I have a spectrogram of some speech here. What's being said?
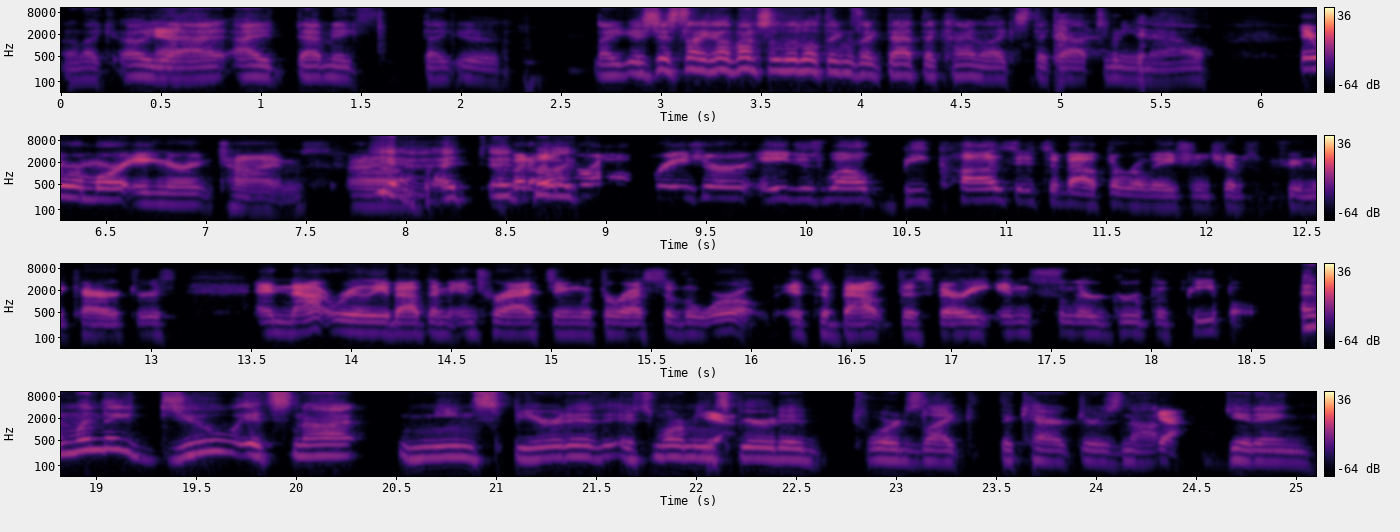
I'm like, oh yeah, Yeah. I, I that makes like ugh. like it's just like a bunch of little things like that that kind of like stick out to me now. they were more ignorant times. Um, yeah, I, I, but, but, overall, like Frasier ages well because it's about the relationships between the characters and not really about them interacting with the rest of the world. It's about this very insular group of people. And when they do, it's not mean spirited. It's more mean spirited towards like the characters not Yeah. getting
